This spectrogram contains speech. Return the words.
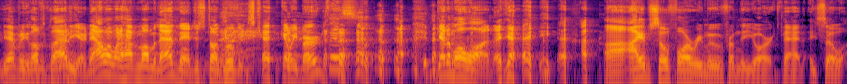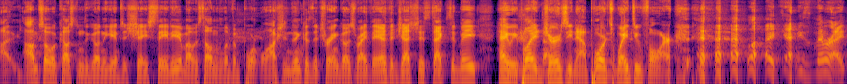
Yeah, but he loves Gladiator. Now I want to have him on with Adnan just to talk movies. Can, can we merge this? Get them all on, okay? uh, I am so far removed from New York that so I, I'm so accustomed to going to games at Shea Stadium. I was telling them to live in Port Washington because the train goes right there. The Jets just texted me, "Hey, we play in Jersey now. Port's way too far." like he's, they're right.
